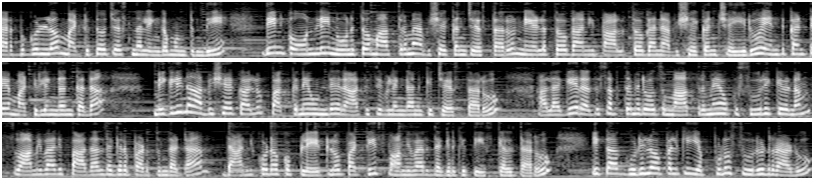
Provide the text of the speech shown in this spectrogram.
గర్భగుడిలో మట్టితో చేసిన లింగం ఉంటుంది. దీనికి ఓన్లీ నూనెతో మాత్రమే అభిషేకం చేస్తారు నీళ్ళతో కానీ పాలతో కానీ అభిషేకం చేయరు. ఎందుకంటే మట్టి లింగం కదా. మిగిలిన అభిషేకాలు పక్కనే ఉండే రాతి శివలింగానికి చేస్తారు. అలాగే రథసప్తమి రోజు మాత్రమే ఒక సూర్యకిరణం స్వామివారి పాదాల దగ్గర పడుతుందట. దాన్ని కూడా ఒక ప్లేట్లో పట్టి స్వామివారి దగ్గరికి తీసుకెళ్తారు. ఇక గుడి లోపలికి ఎప్పుడూ సూర్యుడు రాడు.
